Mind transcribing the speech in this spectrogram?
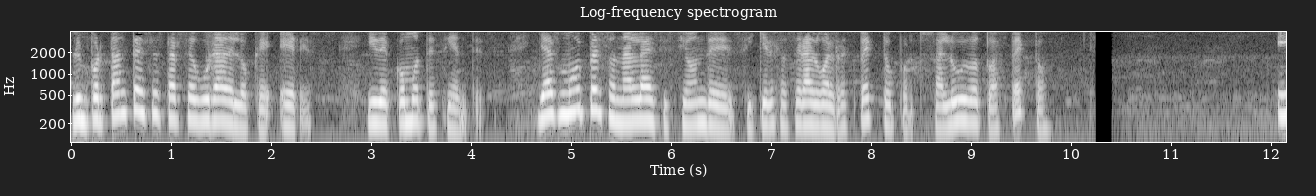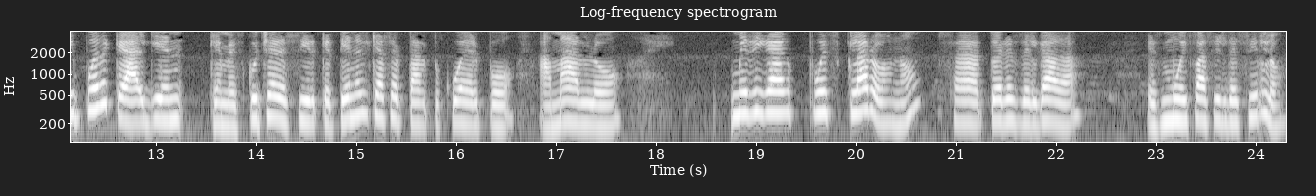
Lo importante es estar segura de lo que eres y de cómo te sientes. Ya es muy personal la decisión de si quieres hacer algo al respecto por tu salud o tu aspecto. Y puede que alguien que me escuche decir que tienes que aceptar tu cuerpo, amarlo, me diga, pues claro, ¿no? O sea, tú eres delgada, es muy fácil decirlo.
